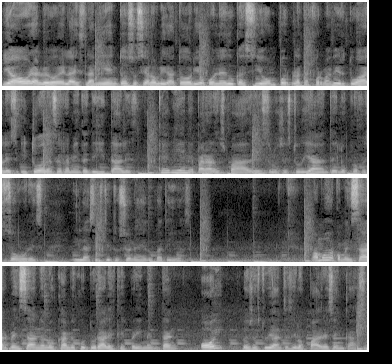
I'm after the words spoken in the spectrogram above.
Y ahora, luego del aislamiento social obligatorio, con la educación por plataformas virtuales y todas las herramientas digitales, ¿qué viene para los padres, los estudiantes, los profesores y las instituciones educativas? Vamos a comenzar pensando en los cambios culturales que experimentan hoy los estudiantes y los padres en casa.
